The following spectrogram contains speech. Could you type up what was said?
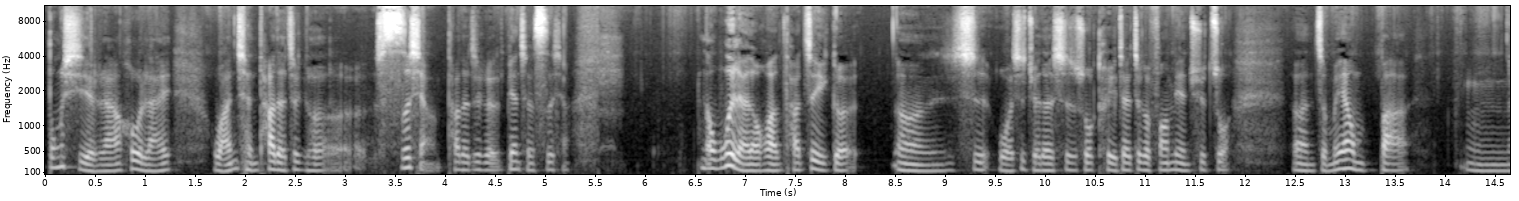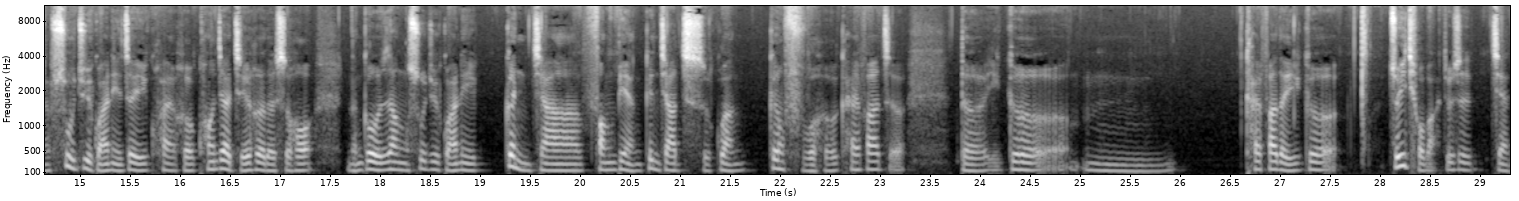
东西，然后来完成它的这个思想，它的这个编程思想。那未来的话，它这个，嗯，是我是觉得是说可以在这个方面去做，嗯，怎么样把，嗯，数据管理这一块和框架结合的时候，能够让数据管理更加方便、更加直观、更符合开发者的一个，嗯，开发的一个追求吧，就是简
